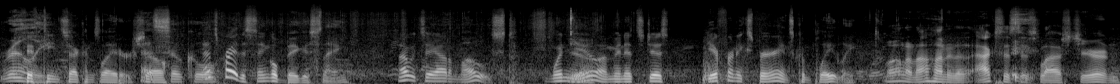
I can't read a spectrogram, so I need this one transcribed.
Really? 15 seconds later. So That's so cool. That's probably the single biggest thing. I would say out of most. Wouldn't you? I mean, it's just different experience completely. Well, and I hunted an axis this last year, and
